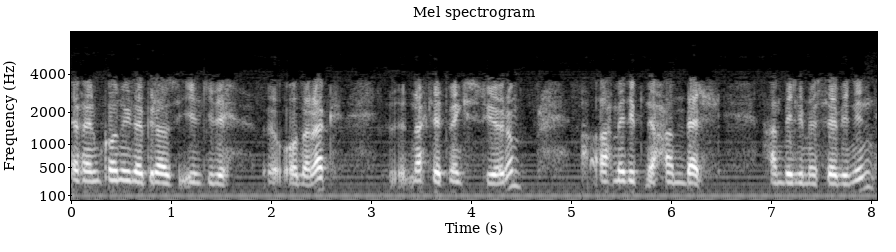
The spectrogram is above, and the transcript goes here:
efendim konuyla biraz ilgili e, olarak e, nakletmek istiyorum. Ahmed İbni Hanbel, Hanbeli mezhebinin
